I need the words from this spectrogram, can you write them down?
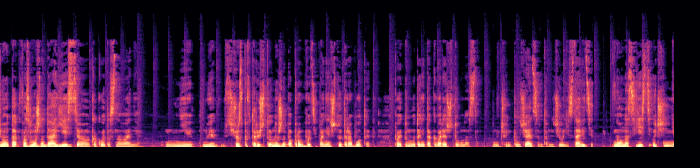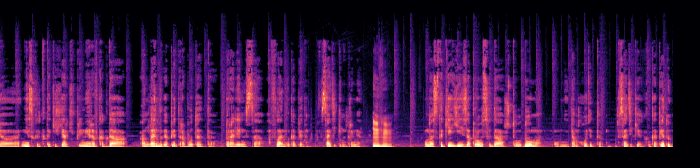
Но так, возможно, да, есть а, какое-то основание. Не, ну, я еще раз повторюсь, что нужно попробовать и понять, что это работает. Поэтому вот они так говорят, что у нас ничего не получается, вы там ничего не ставите. Но у нас есть очень а, несколько таких ярких примеров, когда онлайн-логопед работает параллельно с офлайн-логопедом в садике, например. Угу. У нас такие есть запросы, да, что дома они там ходят в садике к логопеду,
